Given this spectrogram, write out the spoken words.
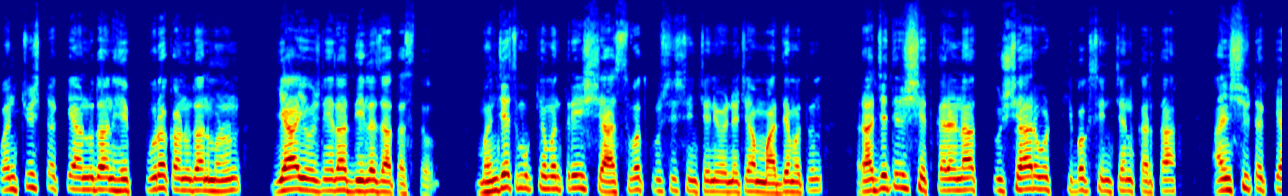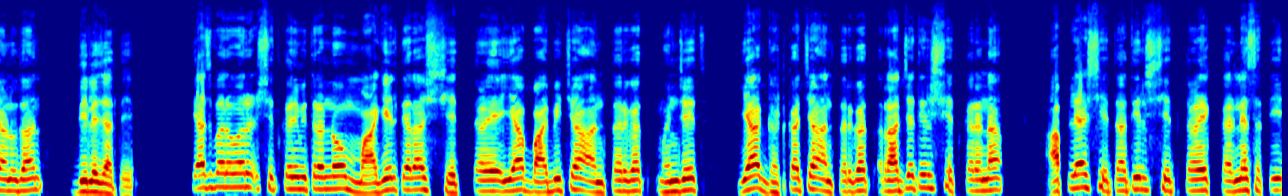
पंचवीस टक्के अनुदान हे पूरक अनुदान म्हणून या योजनेला दिलं जात असतं. म्हणजेच मुख्यमंत्री शाश्वत कृषी सिंचन योजनेच्या माध्यमातून राज्यातील शेतकऱ्यांना तुषार व ठिबक सिंचन करता ऐंशी टक्के अनुदान दिले जाते. त्याचबरोबर शेतकरी मित्रांनो मागेल त्याला शेततळे या बाबीच्या अंतर्गत म्हणजेच या घटकाच्या अंतर्गत राज्यातील शेतकऱ्यांना आपल्या शेतातील शेततळे करण्यासाठी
